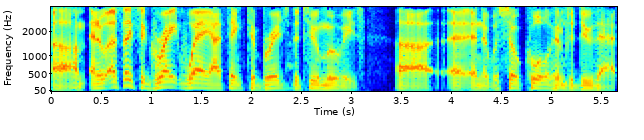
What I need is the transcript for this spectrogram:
Um, and it, was- I think it's a great way, I think, to bridge the two movies. uh, and it was so cool of him to do that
